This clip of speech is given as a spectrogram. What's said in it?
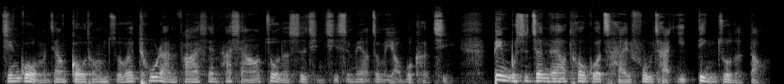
经过我们这样沟通之后，会突然发现他想要做的事情其实没有这么遥不可及，并不是真的要透过财富才一定做得到。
